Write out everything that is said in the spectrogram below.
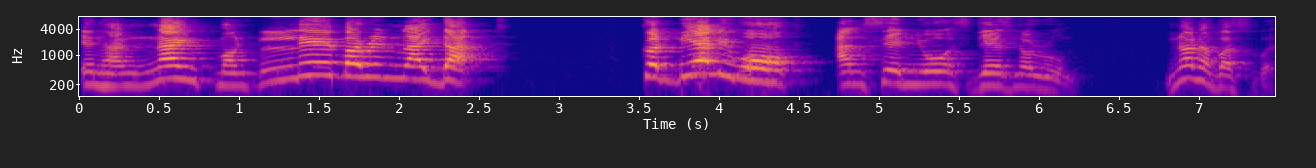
in her ninth month laboring like that? Could barely walk and say, No, there's no room. None of us would.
